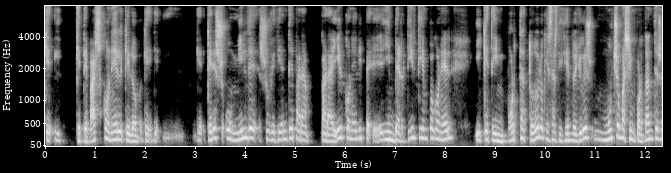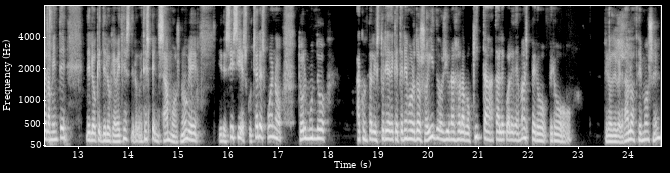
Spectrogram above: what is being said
que, te vas con él, que, lo, que, que, eres humilde suficiente para, para ir con él y invertir tiempo con él y que te importa todo lo que estás diciendo. Yo creo que es mucho más importante solamente de lo que, de lo que a veces, de lo que a veces pensamos, ¿no? Que, y de sí, sí, escuchar es bueno. Todo el mundo ha contado la historia de que tenemos dos oídos y una sola boquita, tal y cual y demás, pero, pero pero de verdad lo hacemos, ¿eh?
